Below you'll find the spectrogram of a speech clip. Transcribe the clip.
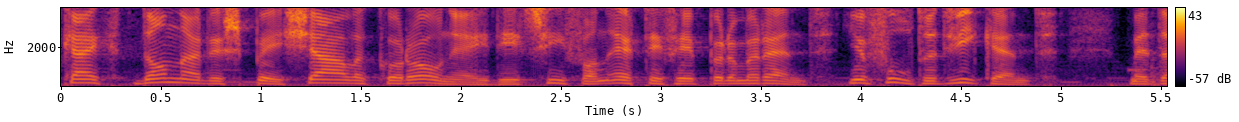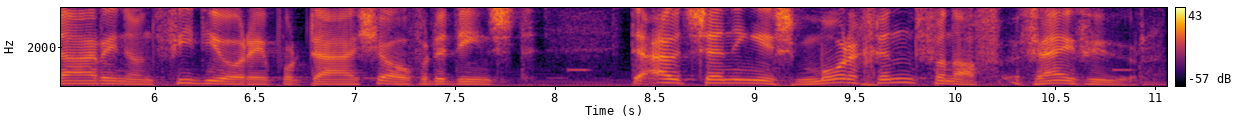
Kijk dan naar de speciale corona-editie van RTV Purmerend. Je voelt het weekend, met daarin een videoreportage over de dienst. De uitzending is morgen vanaf 5 uur.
